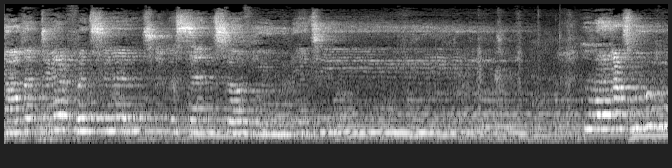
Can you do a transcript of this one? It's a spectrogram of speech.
all the differences, a sense of unity. Let us move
